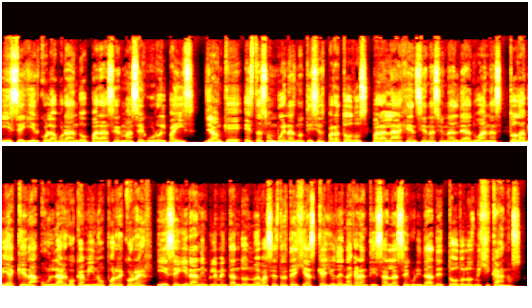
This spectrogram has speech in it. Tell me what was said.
y seguir colaborando para hacer más seguro el país. Y aunque estas son buenas noticias para todos, para la Agencia Nacional de Aduanas todavía queda un largo camino por recorrer y seguirán implementando nuevas estrategias que ayuden a garantizar la seguridad de todos los mexicanos.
